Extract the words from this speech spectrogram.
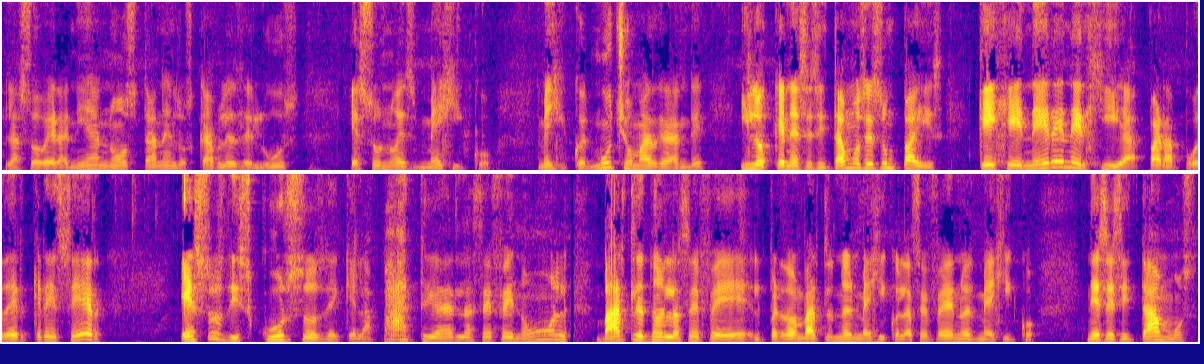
La soberanía no están en los cables de luz. Eso no es México. México es mucho más grande y lo que necesitamos es un país que genere energía para poder crecer. Esos discursos de que la patria es la CFE, no, Bartlett no es la CFE, el, perdón, Bartlett no es México, la CFE no es México. Necesitamos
